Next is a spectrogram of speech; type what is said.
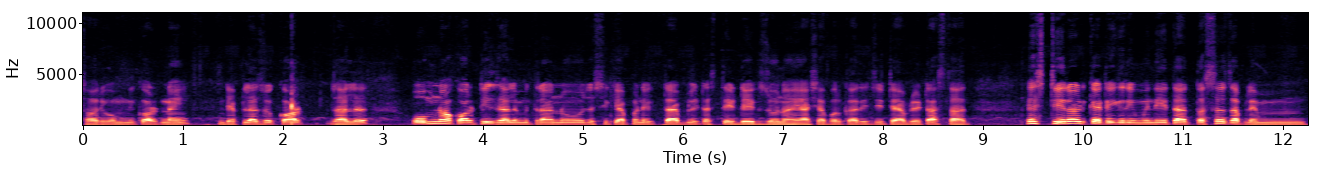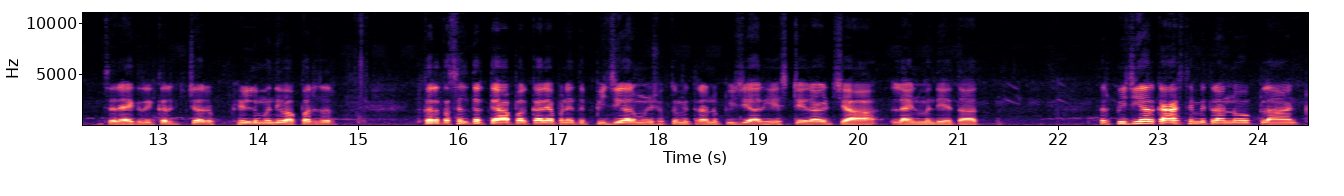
सॉरी ओमनी कॉर्ट नाही. डेप्लाझो कॉर्ट झालं ओमना कॉर्टिल झालं मित्रांनो जसे की आपण एक टॅबलेट असते डेक्झोन आहे अशा प्रकारची टॅबलेट असतात. हे स्टेरॉइड कॅटेगरीमध्ये येतात. तसंच आपल्या जर ॲग्रिकल्चर फील्डमध्ये वापर जर करत असेल तर त्या प्रकारे आपण येतं पी जी आर म्हणू शकतो मित्रांनो. पी जी आर हे स्टेरॉइडच्या लाईनमध्ये येतात. तर पी जी आर काय असते मित्रांनो? प्लांट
